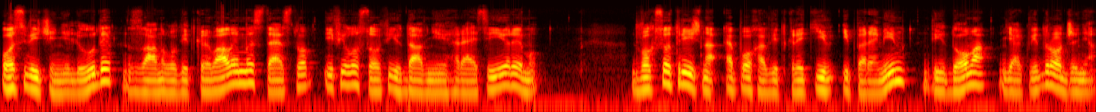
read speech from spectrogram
Освічені люди заново відкривали мистецтво і філософію давньої Греції і Риму. Двохсотрічна епоха відкриттів і перемін відома як відродження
